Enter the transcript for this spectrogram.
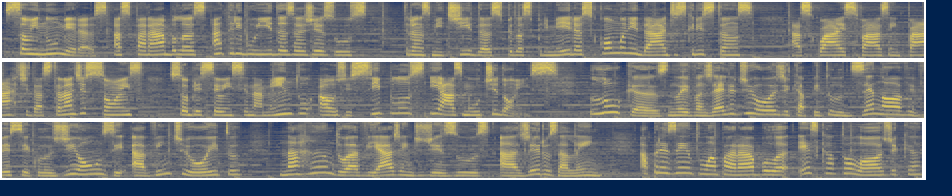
São inúmeras as parábolas atribuídas a Jesus, transmitidas pelas primeiras comunidades cristãs, as quais fazem parte das tradições sobre seu ensinamento aos discípulos e às multidões. Lucas, no Evangelho de hoje, capítulo 19, versículos de 11 a 28, narrando a viagem de Jesus a Jerusalém, apresenta uma parábola escatológica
